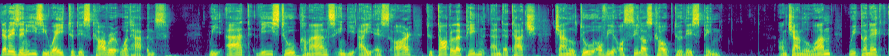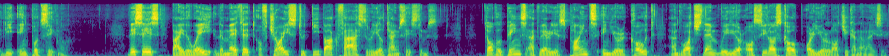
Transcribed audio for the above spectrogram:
There is an easy way to discover what happens. We add these two commands in the ISR to toggle a pin and attach channel 2 of the oscilloscope to this pin. On channel 1 we connect the input signal. This is, by the way, the method of choice to debug fast real-time systems. Toggle pins at various points in your code and watch them with your oscilloscope or your logic analyzer.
